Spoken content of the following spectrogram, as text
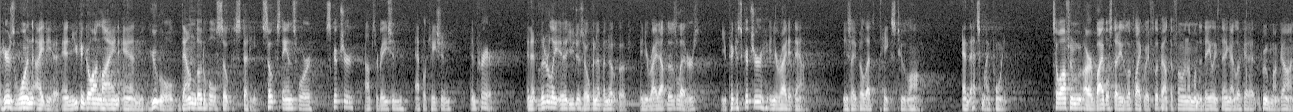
Here's one idea, and you can go online and Google downloadable SOAP study. SOAP stands for Scripture, Observation, Application, and Prayer. And it literally, uh, you just open up a notebook and you write out those letters, you pick a scripture and you write it down. And you say, Bill, that takes too long. And that's my point. So often our Bible studies look like we flip out the phone, I'm on the daily thing, I look at it, boom, I'm gone.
